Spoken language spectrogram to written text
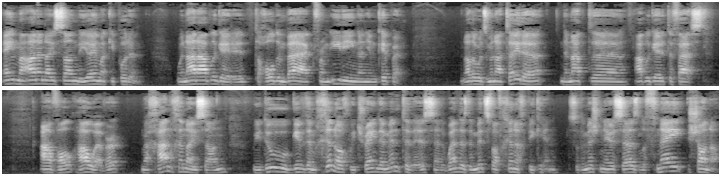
Ein Ma'ananaisan B'yoyim HaKippurim. We're not obligated to hold them back from eating on Yom Kippur. In other words, Menatayra, they're not uh, obligated to fast. Aval, however, Mechan Chanaisan, we do give them chinuch, we train them into this, and when does the mitzvah of chinuch begin? So the Mishnah here says, Lefnei Shana,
